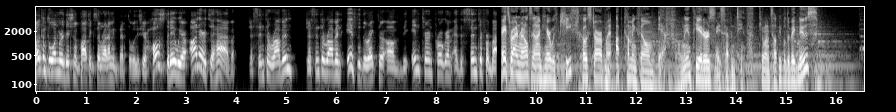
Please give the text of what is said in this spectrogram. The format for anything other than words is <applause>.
Welcome to one more edition of Politics Done Right. I'm Egberto Willies, your host. Today we are honored to have Jacinta Robin. Jacinta Robin is the director of the intern program at the Center for Bio. Hey, it's Ryan Reynolds, and I'm here with Keith, co-star of my upcoming film, If, only in theaters May 17th. Do you want to tell people the big news?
